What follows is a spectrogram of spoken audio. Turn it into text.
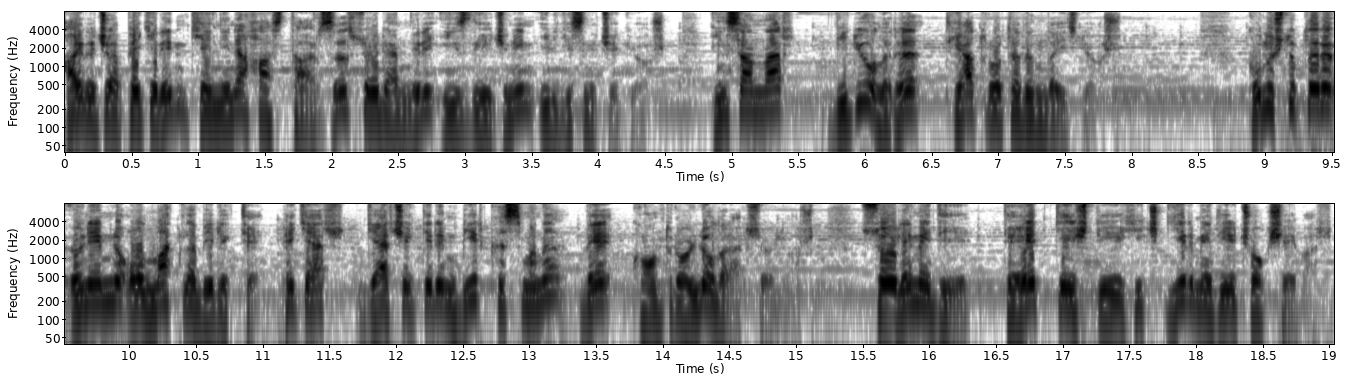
Ayrıca Peker'in kendine has tarzı söylemleri izleyicinin ilgisini çekiyor. İnsanlar videoları tiyatro tadında izliyor. Konuştukları önemli olmakla birlikte Peker gerçeklerin bir kısmını ve kontrollü olarak söylüyor. Söylemediği, teğet geçtiği, hiç girmediği çok şey var.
